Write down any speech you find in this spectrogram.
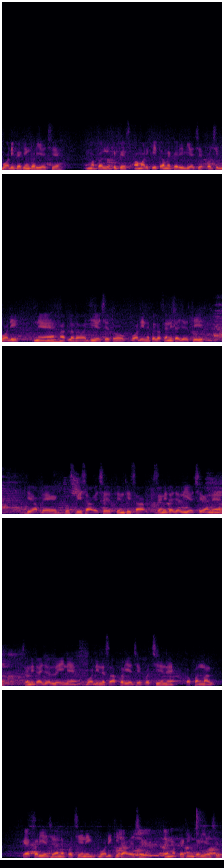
બોડી પેકિંગ કરીએ છીએ. એમાં પહેલું કે પેસ, અમારી કીટ અમે પહેરી લઈએ છીએ, પછી બોડીને હાથ લગાવવા જઈએ છીએ. તો બોડીને પહેલાં સેનિટાઈઝરથી જે આપણે ઘૂસવીસ આવે છે, તેનાથી સાફ સેનિટાઈઝર લઈએ છીએ અને સેનિટાઈઝર લઈને બોડીને સાફ કરીએ છીએ. પછી એને કફનમાં પેક કરીએ છીએ અને પછી એની બોડી કીટ આવે છે તેમાં પેકિંગ કરીએ છીએ.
